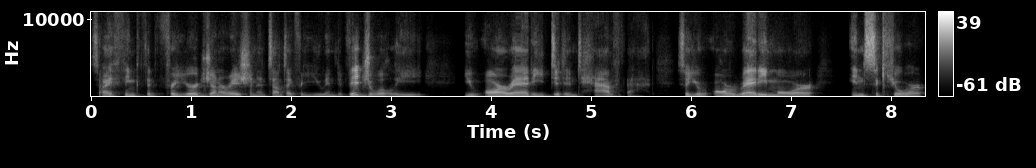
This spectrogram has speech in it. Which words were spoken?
So I think that for your generation, it sounds like for you individually, you already didn't have that. So you're already more insecure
